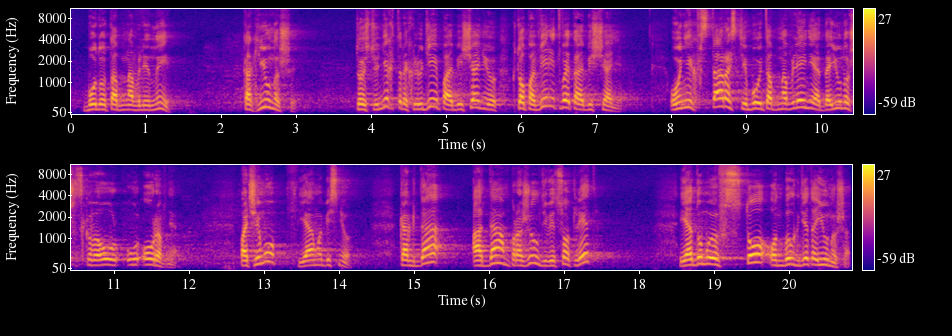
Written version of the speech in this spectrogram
– будут обновлены, как юноши. То есть у некоторых людей по обещанию, кто поверит в это обещание, у них в старости будет обновление до юношеского уровня. Почему? Я вам объясню. Когда Адам прожил 900 лет, я думаю, в 100 он был где-то юноша.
